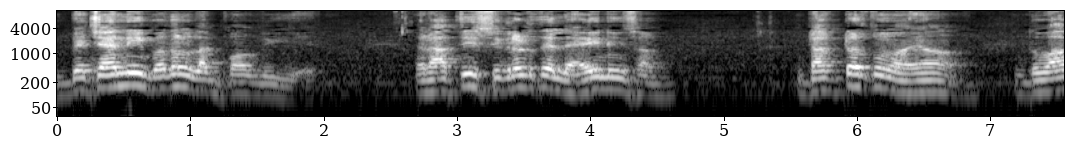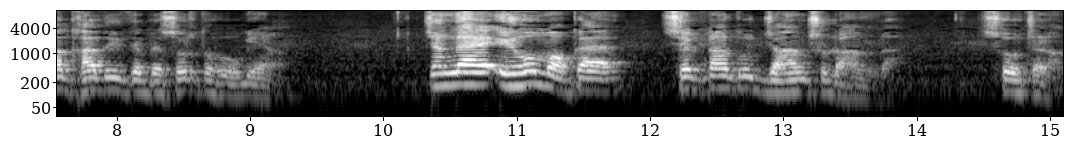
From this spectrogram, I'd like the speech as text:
ਬੇਚੈਨੀ ਵਧਣ ਲੱਗ ਪਾਉਂਦੀ ਹੈ। ਰਾਤੀ ਸਿਗਰਟ ਤੇ ਲੈ ਹੀ ਨਹੀਂ ਸਨ। ਡਾਕਟਰ ਤੋਂ ਆਇਆ ਦਵਾ ਖਾਦੀ ਤੇ ਬੇਸੁਰਤ ਹੋ ਗਿਆ। ਚੰਗਾ ਇਹੋ ਮੌਕਾ ਹੈ ਸਿਗਰਟਾਂ ਤੋਂ ਜਾਨ ਛੁਡਾਉਣ ਦਾ, ਸੋਚਣਾ।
